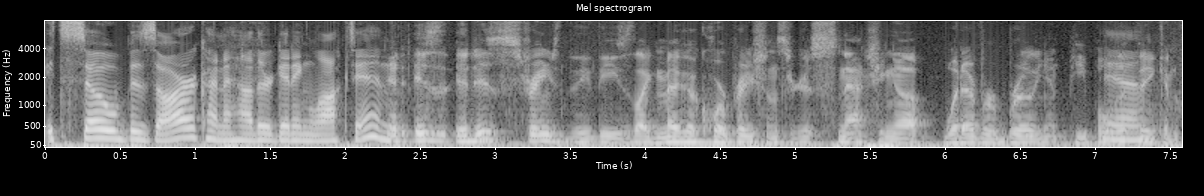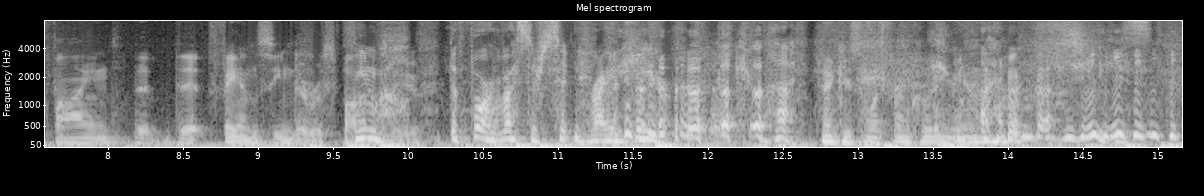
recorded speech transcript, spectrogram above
it's so bizarre kind of how they're getting locked in It is. It is strange that these like mega corporations are just snatching up whatever brilliant people Yeah. that they can find that, that fans seem to respond Meanwhile, to. the four of us are sitting right here. God. Thank you so much for including me in that.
